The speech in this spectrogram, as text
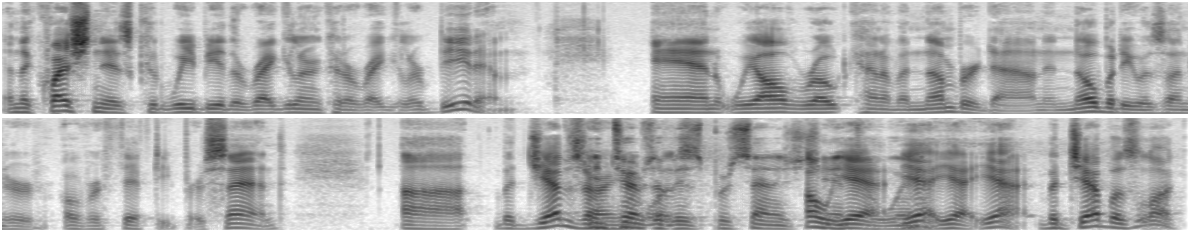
and the question is, could we be the regular and could a regular beat him? And we all wrote kind of a number down, and nobody was under over fifty percent. Uh, but Jeb's In terms of his percentage Oh yeah, yeah, yeah, yeah. But Jeb was, look,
